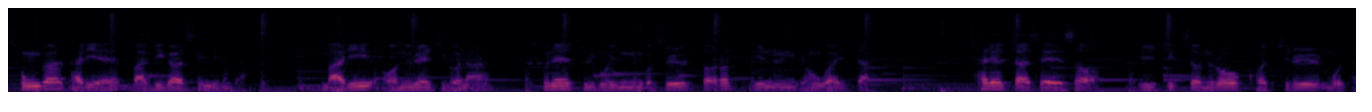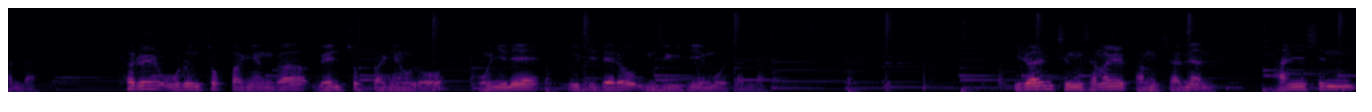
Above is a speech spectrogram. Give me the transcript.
손과 다리에 마비가 생긴다. 말이 어눌해지거나 손에 들고 있는 것을 떨어뜨리는 경우가 있다. 차렷 자세에서 일직선으로 걷지를 못한다. 혀를 오른쪽 방향과 왼쪽 방향으로 본인의 의지대로 움직이지 못한다. 이러한 증상을 방치하면 반신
